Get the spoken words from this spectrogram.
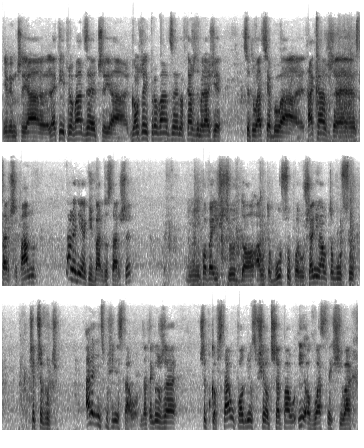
Nie wiem, czy ja lepiej prowadzę, czy ja gorzej prowadzę. No w każdym razie sytuacja była taka, że starszy pan, ale nie jakiś bardzo starszy, mm, po wejściu do autobusu, po ruszeniu autobusu się przewrócił. Ale nic mu się nie stało, dlatego że szybko wstał, podniósł się, otrzepał i o własnych siłach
